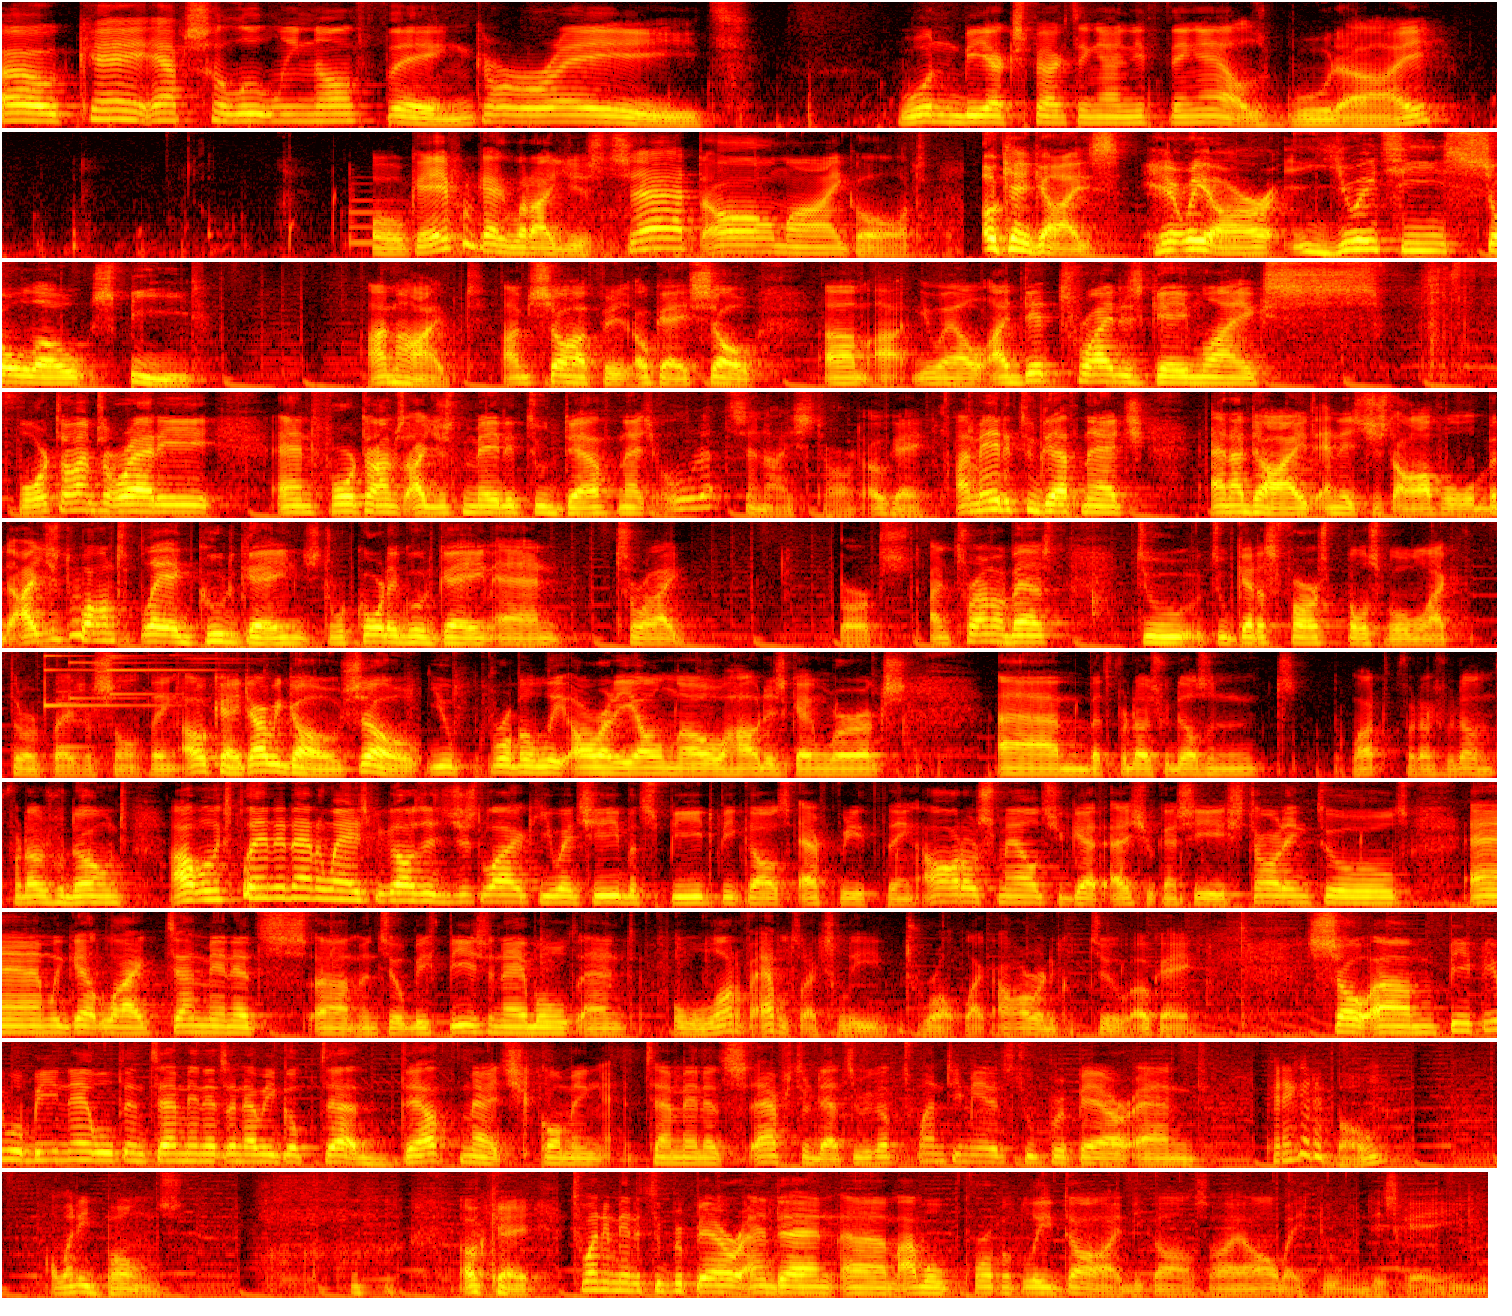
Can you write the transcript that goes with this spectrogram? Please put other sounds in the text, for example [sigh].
Okay, absolutely nothing. Great. Wouldn't be expecting anything else, would I? Okay, forget what I just said. Oh my god. Okay guys, here we are. UHC solo speed. I'm hyped. I'm so hyped Okay, so, um, uh, well, I did try this game like four times already, and four times I just made it to deathmatch. Oh, that's a nice start. Okay, I made it to deathmatch, and I died, and it's just awful. But I just want to play a good game, just record a good game, and try burps. And try my best to, to get as far as possible, like third place or something. Okay, there we go. So, you probably already all know how this game works. Um, but for those who doesn't, what? For those who don't, for those who don't, I will explain it anyways because it's just like UHC but speed because everything auto smelts. You get, as you can see, starting tools, and we get like 10 minutes um, until PvP is enabled, and a lot of apples actually drop. Like I already got two. Okay. So um, PvP will be enabled in 10 minutes and then we got that deathmatch coming 10 minutes after that. So we got 20 minutes to prepare and... Can I get a bone? Oh, I need bones. [laughs] okay, 20 minutes to prepare and then um, I will probably die because I always do in this game.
